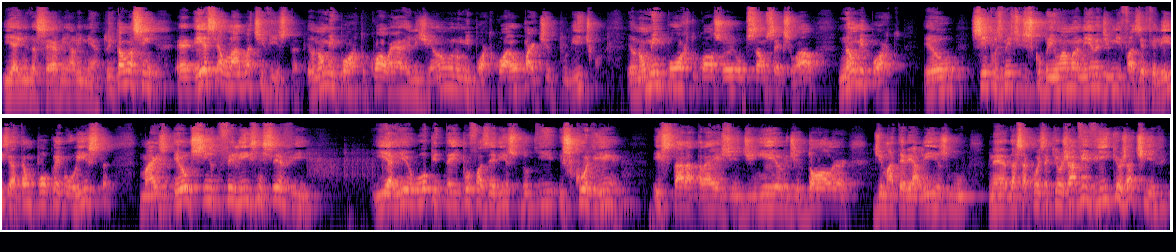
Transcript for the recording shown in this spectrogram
E ainda servem alimento. Então, assim, é, esse é o lado ativista. Eu não me importo qual é a religião, eu não me importo qual é o partido político, eu não me importo qual a sua opção sexual, não me importo. Eu simplesmente descobri uma maneira de me fazer feliz, é até um pouco egoísta, mas eu sinto feliz em servir. E aí eu optei por fazer isso do que escolher estar atrás de dinheiro, de dólar, de materialismo, né, dessa coisa que eu já vivi, que eu já tive.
